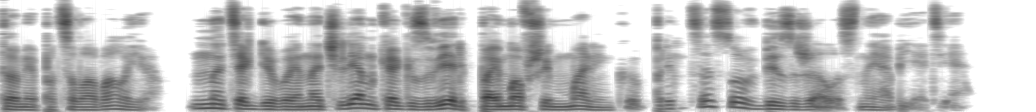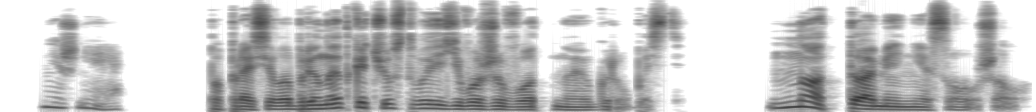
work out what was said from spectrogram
Томми поцеловал ее, натягивая на член, как зверь, поймавший маленькую принцессу в безжалостные объятия. «Нежнее», — попросила брюнетка, чувствуя его животную грубость. Но Томми не слушал.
